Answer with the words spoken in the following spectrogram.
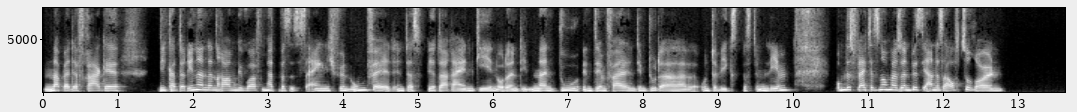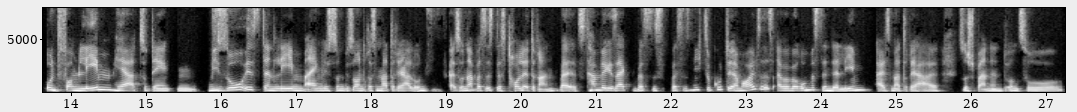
na, bei der Frage, die Katharina in den Raum geworfen hat, was ist es eigentlich für ein Umfeld, in das wir da reingehen oder in dem, nein, du in dem Fall, in dem du da unterwegs bist im Leben, um das vielleicht jetzt nochmal so ein bisschen anders aufzurollen und vom Lehm her zu denken, wieso ist denn Lehm eigentlich so ein besonderes Material und also na, was ist das Tolle dran? Weil jetzt haben wir gesagt, was ist, was ist nicht so Gute am Holz ist, aber warum ist denn der Lehm als Material so spannend und so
